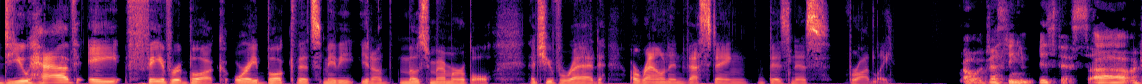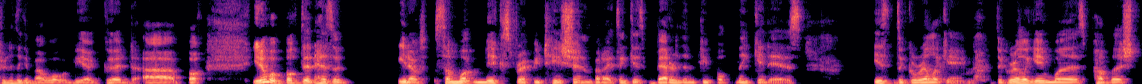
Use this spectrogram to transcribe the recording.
Do you have a favorite book or a book that's maybe, you know, most memorable that you've read around investing business broadly? Oh, investing in business. Uh, I'm trying to think about what would be a good uh, book. You know, a book that has a, you know, somewhat mixed reputation, but I think is better than people think it is, is The Gorilla Game. The Gorilla Game was published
